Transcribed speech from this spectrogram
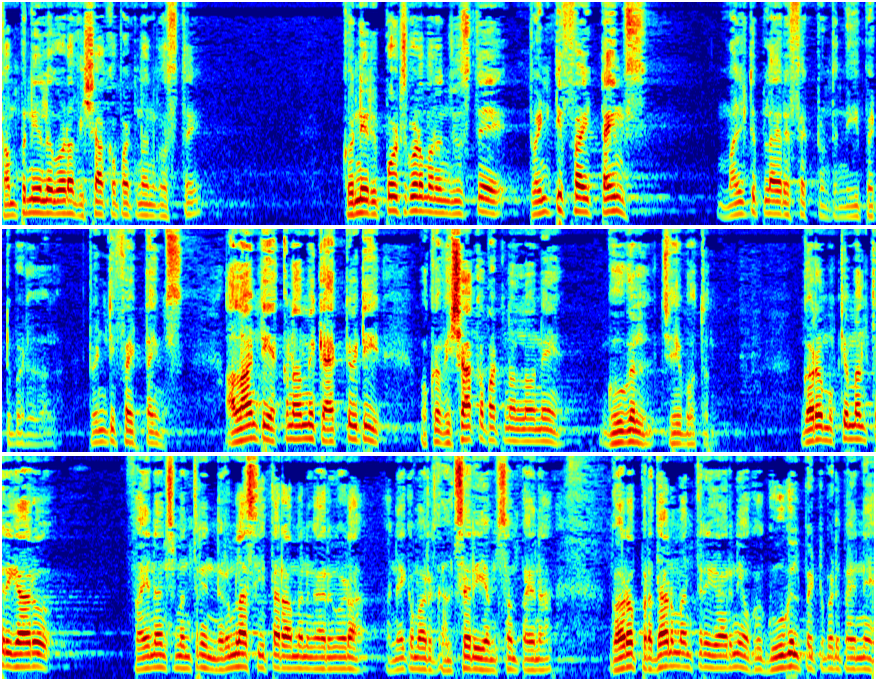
కంపెనీలు కూడా విశాఖపట్నానికి వస్తాయి. కొన్ని రిపోర్ట్స్ కూడా మనం చూస్తే twenty five times multiplier effect ఉంటుంది ఈ పెట్టుబడుల వల్ల. ట్వంటీ ఫైవ్ టైమ్స్ అలాంటి ఎకనామిక్ యాక్టివిటీ ఒక విశాఖపట్నంలోనే గూగుల్ చేయబోతుంది. గౌరవ ముఖ్యమంత్రి గారు ఫైనాన్స్ మంత్రి నిర్మలా సీతారామన్ గారు కూడా అనేక మార్లు కలిసారు ఈ అంశం పైన. గౌరవ ప్రధానమంత్రి గారిని ఒక గూగుల్ పెట్టుబడిపైనే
